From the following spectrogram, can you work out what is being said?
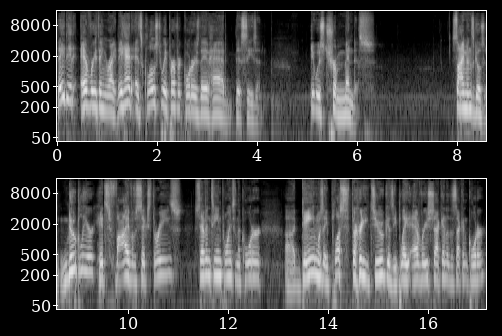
They did everything right. They had as close to a perfect quarter as they've had this season. It was tremendous. Simons goes nuclear, hits five of six threes, 17 points in the quarter. Uh, Dame was a plus 32 because he played every second of the second quarter.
